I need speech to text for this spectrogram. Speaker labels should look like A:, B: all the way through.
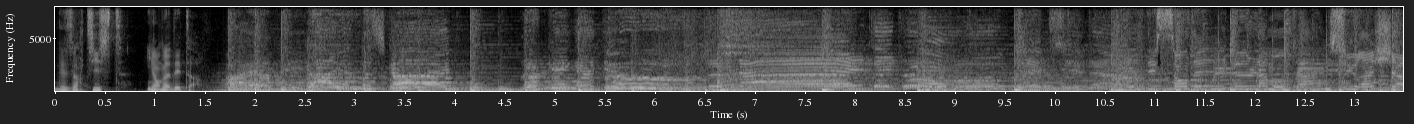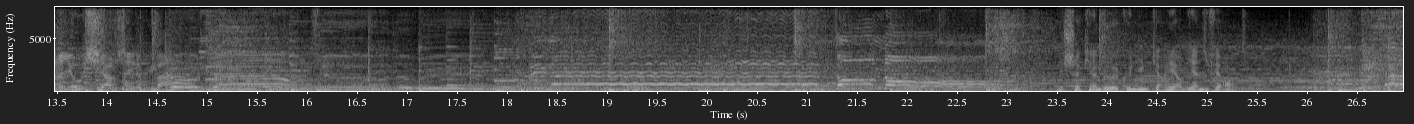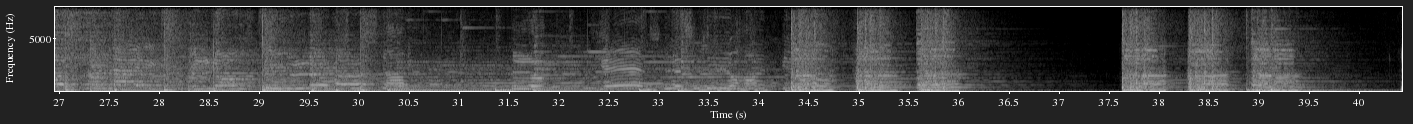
A: Des artistes, il y en a des tas.
B: de la montagne sur un chariot chargé de
A: Mais chacun d'eux a connu une carrière bien différente.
